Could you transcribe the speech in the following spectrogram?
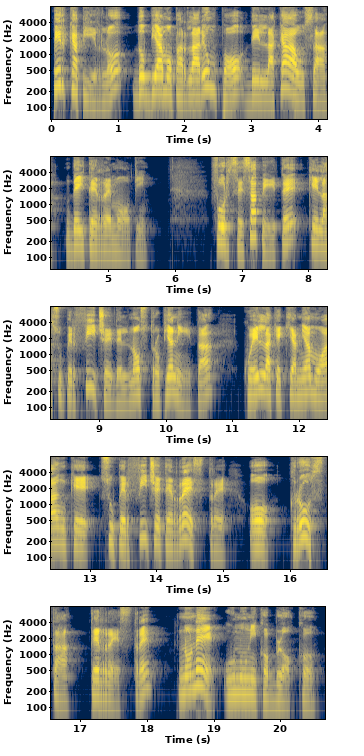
Per capirlo dobbiamo parlare un po' della causa dei terremoti. Forse sapete che la superficie del nostro pianeta, quella che chiamiamo anche superficie terrestre o crosta terrestre, non è un unico blocco,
